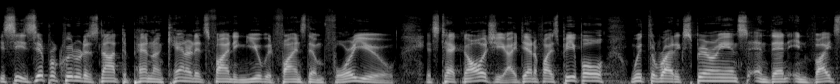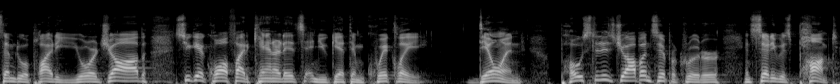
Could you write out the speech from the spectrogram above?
You see, ZipRecruiter does not depend on candidates finding you, it finds them for you. Its technology identifies people with the right experience and then invites them to apply to your job so you get qualified candidates and you get them quickly. Dylan posted his job on ZipRecruiter and said he was pumped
